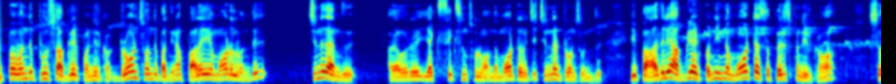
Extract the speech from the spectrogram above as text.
இப்போ வந்து புதுசாக அப்டேட் பண்ணியிருக்கோம். ட்ரோன்ஸ் வந்து பார்த்திங்கன்னா பழைய மாடல் வந்து சின்னதாக இருந்தது. அதாவது ஒரு எக்ஸ் சிக்ஸ்னு சொல்லுவோம். அந்த மோட்டர் வச்சு சின்ன ட்ரோன்ஸ் வந்தது. இப்போ அதிலே அப்கிரேட் பண்ணி இன்னும் மோட்டர்ஸை பெருசு பண்ணியிருக்கோம். ஸோ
